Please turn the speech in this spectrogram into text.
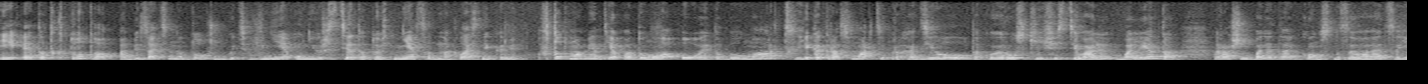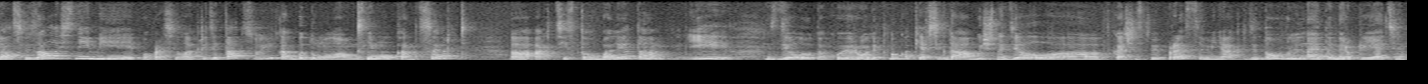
И этот кто-то обязательно должен быть вне университета, то есть не с одноклассниками. В тот момент я подумала, о, это был март, и как раз в марте проходил такой русский фестиваль балета, Russian Ballet Icons называется. Я связалась с ними, попросила аккредитацию и как бы думала, сниму концерт а, артистов балета и сделаю такой ролик. Ну, как я всегда обычно делала в качестве прессы, меня аккредитовывали на это мероприятие.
